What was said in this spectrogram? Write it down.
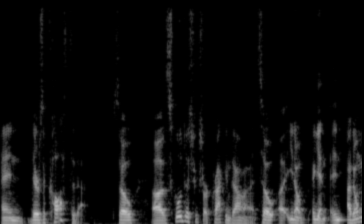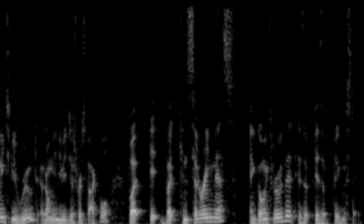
and there's a cost to that. So uh, the school districts are cracking down on it. So uh, you know again i don't mean to be rude i don't mean to be disrespectful but it, but considering this and going through with it is a, is a big mistake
